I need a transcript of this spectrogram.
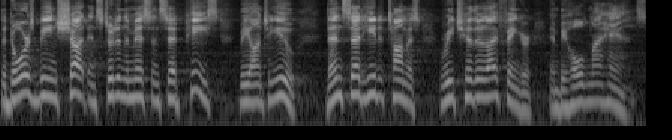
the doors being shut, and stood in the midst and said, Peace be unto you. Then said he to Thomas, Reach hither thy finger, and behold my hands.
